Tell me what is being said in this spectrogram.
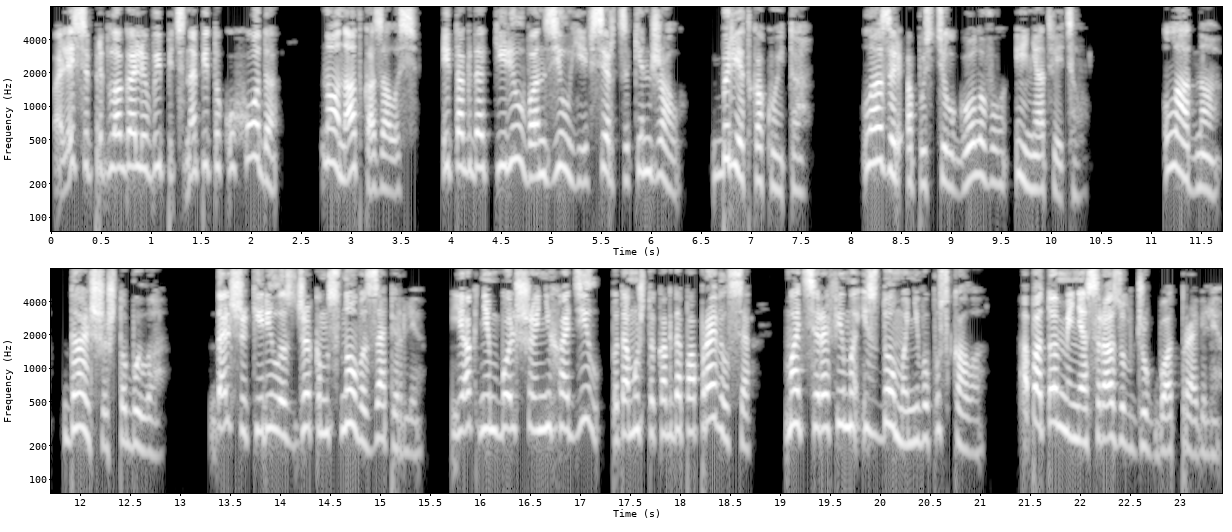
Олесе предлагали выпить напиток ухода, но она отказалась. И тогда Кирилл вонзил ей в сердце кинжал. Бред какой-то. Лазарь опустил голову и не ответил. Ладно, дальше что было? Дальше Кирилла с Джеком снова заперли. Я к ним больше не ходил, потому что, когда поправился, мать Серафима из дома не выпускала. А потом меня сразу в джукбу отправили.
